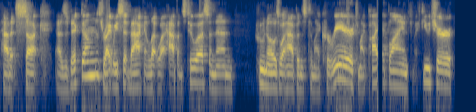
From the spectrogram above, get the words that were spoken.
have it suck as victims, right? We sit back and let what happens to us and then who knows what happens to my career, to my pipeline, to my future,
